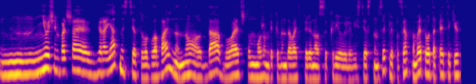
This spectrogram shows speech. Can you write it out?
Не очень большая вероятность этого глобально, но да, бывает, что мы можем рекомендовать переносы крио или в естественном цикле пациенткам. Это вот опять-таки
